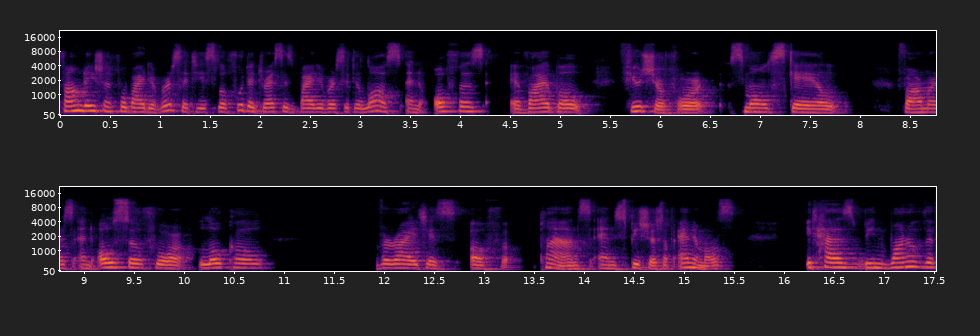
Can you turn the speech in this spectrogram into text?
Foundation for Biodiversity, Slow Food addresses biodiversity loss and offers a viable future for small scale farmers and also for local varieties of plants and species of animals it has been one of the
